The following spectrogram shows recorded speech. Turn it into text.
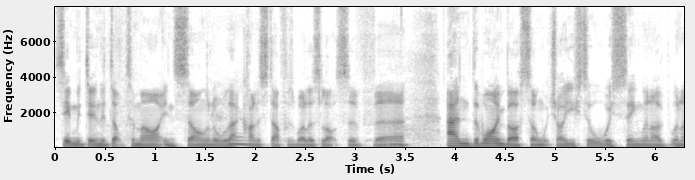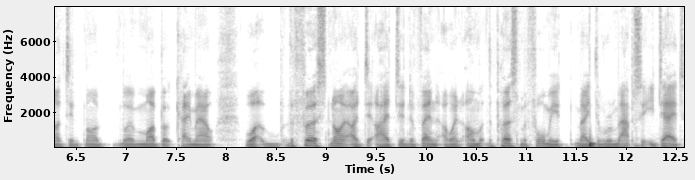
See him doing the Dr. Martin song and all that kind of stuff, as well as lots of uh, and the Wine Bar song, which I used to always sing when I when I did my when my book came out. What the first night I did, I did an event, I went, oh, the person before me made the room absolutely dead.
